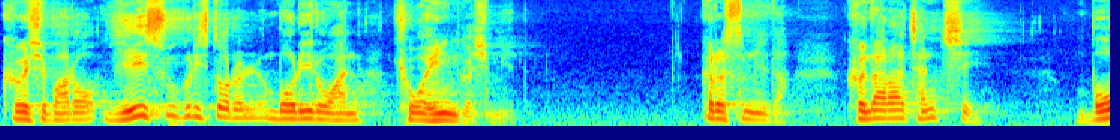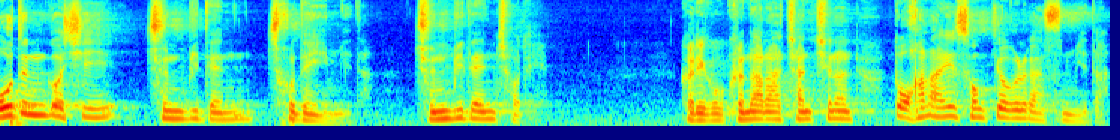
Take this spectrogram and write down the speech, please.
그것이 바로 예수 그리스도를 머리로 한 교회인 것입니다. 그렇습니다. 그 나라 잔치, 모든 것이 준비된 초대입니다. 준비된 초대. 그리고 그 나라 잔치는 또 하나의 성격을 갖습니다.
